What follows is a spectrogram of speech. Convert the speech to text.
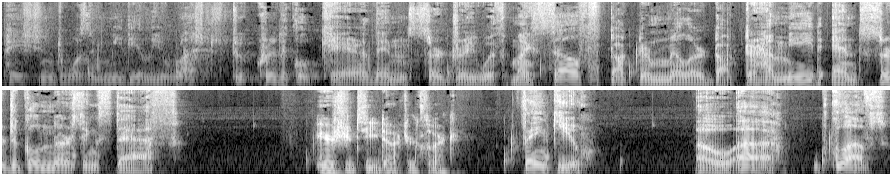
Patient was immediately rushed to critical care, then surgery with myself, Dr. Miller, Dr. Hamid, and surgical nursing staff. Here's your tea, Dr. Klark. Thank you. Oh, uh, gloves.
